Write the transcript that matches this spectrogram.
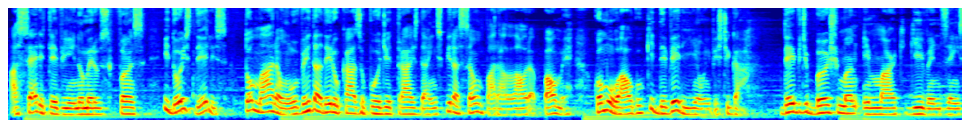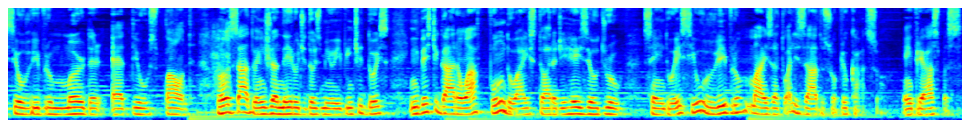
A série teve inúmeros fãs e dois deles tomaram o verdadeiro caso por detrás da inspiração para Laura Palmer como algo que deveriam investigar. David Bushman e Mark Givens em seu livro Murder at Dill's Pound, lançado em janeiro de 2022, investigaram a fundo a história de Hazel Drew, sendo esse o livro mais atualizado sobre o caso. Entre aspas,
